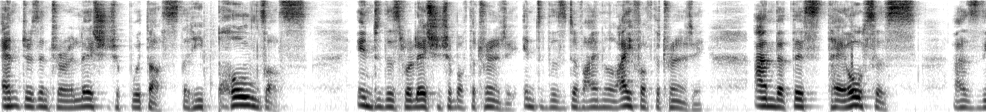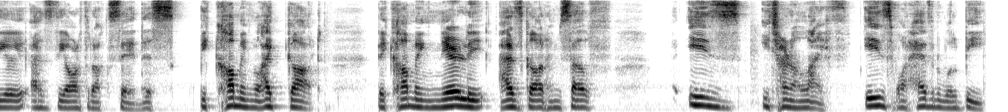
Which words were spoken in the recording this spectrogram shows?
enters into a relationship with us, that he pulls us into this relationship of the Trinity, into this divine life of the Trinity, and that this theosis, as the as the Orthodox say, this becoming like God, becoming nearly as God Himself, is eternal life, is what heaven will be,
